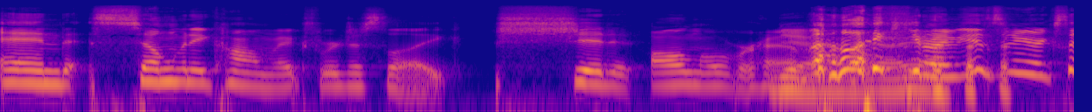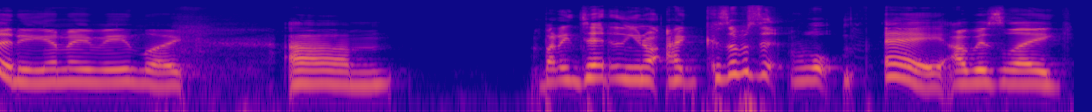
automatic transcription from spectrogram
And so many comics were just like shit it all over him. Yeah, like you know what I mean? It's New York City. You know what I mean? Like, um, but I did. You know, I because I was well, a I was like,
